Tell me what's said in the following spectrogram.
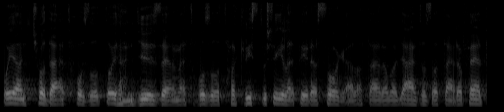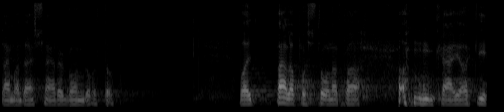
olyan csodát hozott, olyan győzelmet hozott, ha Krisztus életére, szolgálatára, vagy áldozatára, feltámadására gondoltok. Vagy Pálapostolnak a, a munkája, aki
